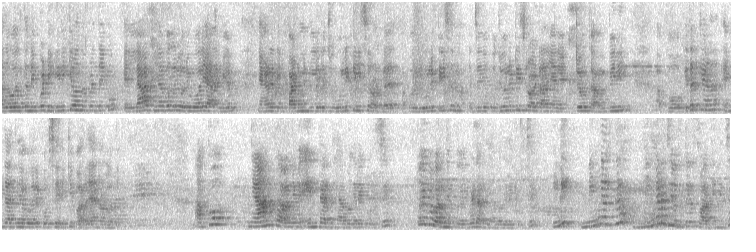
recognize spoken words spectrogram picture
അതുപോലെ തന്നെ ഇപ്പോൾ ഡിഗ്രിക്ക് വന്നപ്പോഴത്തേക്കും എല്ലാ അധ്യാപകരും ഒരുപോലെയാണെങ്കിലും ഞങ്ങളുടെ ഡിപ്പാർട്ട്മെന്റിൽ ഒരു ജൂലി ടീച്ചറുണ്ട് അപ്പോൾ ജൂലി ടീച്ചർ ജൂലി ടീച്ചറുമായിട്ടാണ് ഞാൻ ഏറ്റവും കമ്പനി അപ്പോൾ ഇതൊക്കെയാണ് എന്റെ അധ്യാപകരെ കുറിച്ച് എനിക്ക് പറയാനുള്ളത്. അപ്പോൾ ഞാൻ പറഞ്ഞു എന്റെ അധ്യാപകരെ കുറിച്ച്. തൊയ്ബ പറഞ്ഞു തൊയ്ബയുടെ അധ്യാപകരെ കുറിച്ച് ഇനി നിങ്ങൾക്ക് നിങ്ങളുടെ ജീവിതത്തിൽ സ്വാധീനിച്ച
